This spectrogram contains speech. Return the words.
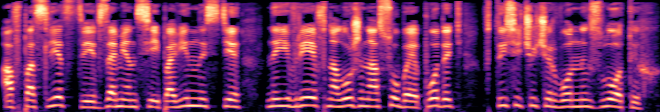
А впоследствии взамен сей повинности на евреев наложена особая подать в тысячу червонных злотых.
